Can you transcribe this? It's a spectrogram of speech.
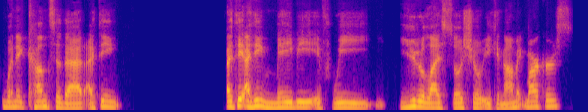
when it comes to that, I think I think I think maybe if we utilize socioeconomic markers,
